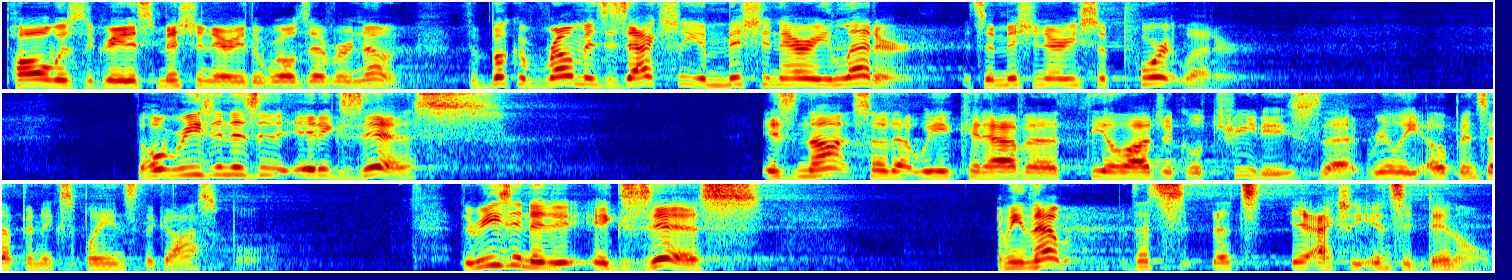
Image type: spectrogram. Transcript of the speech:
Paul was the greatest missionary the world's ever known. The book of Romans is actually a missionary letter, it's a missionary support letter. The whole reason is it exists is not so that we could have a theological treatise that really opens up and explains the gospel. The reason it exists, I mean, that, that's, that's actually incidental.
